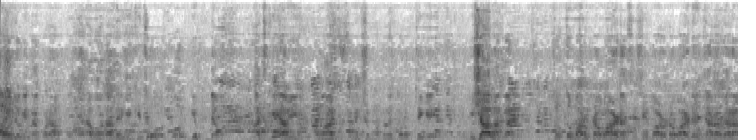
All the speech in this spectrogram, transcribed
সহযোগিতা করা এবং তাদেরকে কিছু গিফট দেওয়া। আজকে আমি আমার শ্রমিক সংগঠনের তরফ থেকে বিশাল আকারে যত বারোটা ওয়ার্ড আছে, সেই বারোটা ওয়ার্ডে যারা যারা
